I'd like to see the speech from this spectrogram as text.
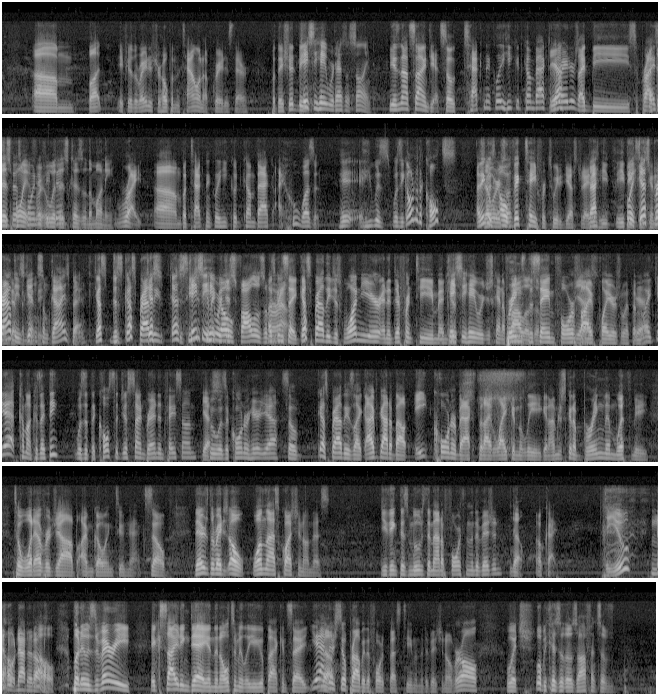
Um, but if you're the Raiders, you're hoping the talent upgrade is there. But they should be. Casey Hayward hasn't signed He has not signed yet, so technically he could come back to Yeah. the Raiders. I'd be surprised at this, point, point, if with did. because of the money. Right, um, but technically he could come back. I, who was it? He, he was was he going to the Colts? I think it was. Oh, Vic Tafur tweeted yesterday Back, that he, he boy, thinks Gus he's gonna end up Bradley's getting some guys back. Gus does Gus Bradley? Gus, Gus, is he just Casey Hayward go- just follows him I was gonna say Gus Bradley just one year in a different team and just Casey Hayward just kind of brings follows the him. same four or Yes. five players with him. Yeah. Like, yeah, come on, because I think was it the Colts that just signed Brandon Facyson, Yes. who was a corner here. Yeah, so Gus Bradley's like, I've got about eight cornerbacks that I like in the league, and I'm just gonna bring them with me to whatever job I'm going to next. So there's the Raiders. Oh, one last question on this. Do you think this moves them out of fourth in the division? No. Okay. Do you? No, not at all. But it was a very exciting day, and then ultimately you go back and say, yeah, No. they're still probably the fourth best team in the division overall, which Well, because of those offensive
